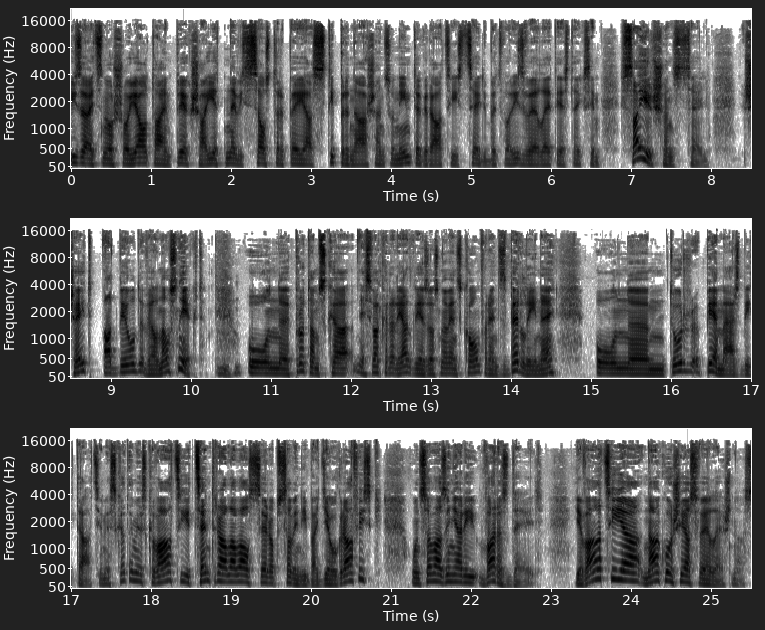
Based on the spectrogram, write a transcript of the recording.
izaicinošo jautājumu priekšā iet nevis savstarpējās stiprināšanas un integrācijas ceļu, bet var izvēlēties, teiksim, sairšanas ceļu. Šeit atbilde vēl nav sniegta. -hmm. Un, eh, protams, ka es vakar arī atgriezos no vienas konferences Berlīnē, Un um, tur piemērs bija tāds, ja mēs skatāmies, ka Vācija ir centrālā valsts Eiropas Savienībā geogrāfiski un savā ziņā arī varas dēļ. Ja Vācijā nākošajās vēlēšanās,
